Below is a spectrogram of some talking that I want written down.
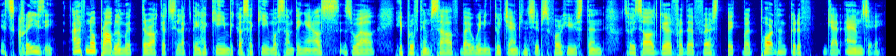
it's crazy. I have no problem with the Rockets selecting Hakeem because Hakeem was something else as well. He proved himself by winning two championships for Houston, so it's all good for the first pick. But Portland could have got MJ.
